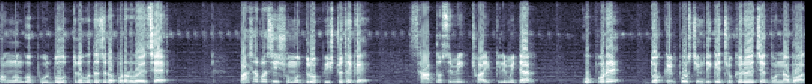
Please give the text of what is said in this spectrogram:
সংলগ্ন পূর্ব উত্তরপ্রদেশের ওপর রয়েছে। পাশাপাশি সমুদ্র পৃষ্ঠ থেকে সাত দশমিক ছয় কিলোমিটার। উপরে দক্ষিণ পশ্চিম দিকে ঝুঁকে রয়েছে ঘূর্ণাবধ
